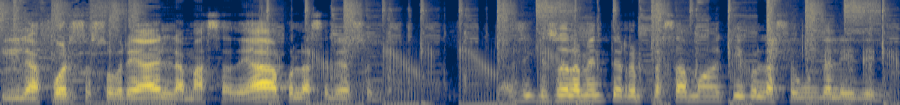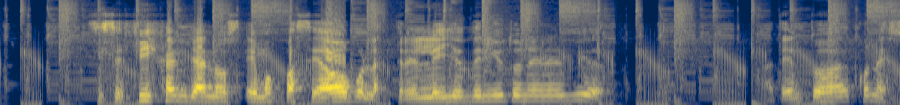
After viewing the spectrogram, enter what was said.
y la fuerza sobre A es la masa de A por la aceleración de A. Así que solamente reemplazamos aquí con la segunda ley de Newton. Si se fijan ya nos hemos paseado por las tres leyes de Newton en el video. Atentos con eso.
